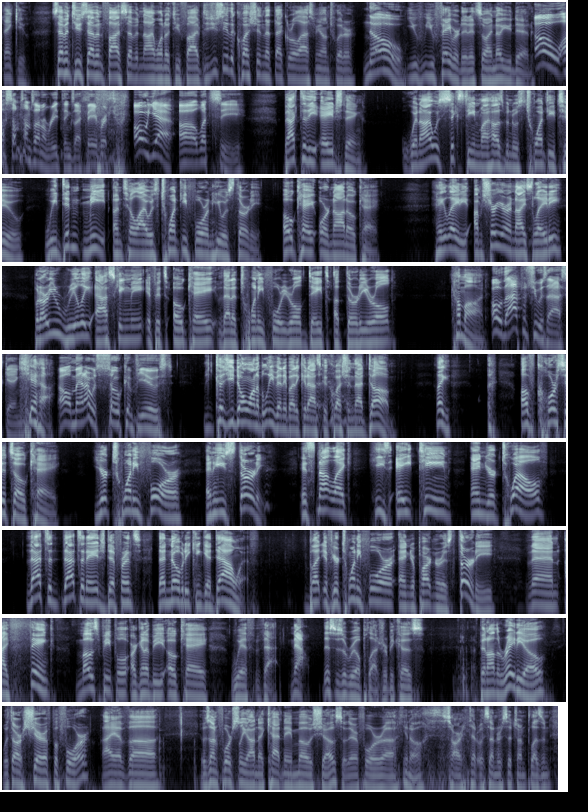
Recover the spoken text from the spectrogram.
Thank you. 727 579 1025. Did you see the question that that girl asked me on Twitter? No. You you favorited it, so I know you did. Oh, uh, sometimes I don't read things I favorite. oh, yeah. Uh, let's see. Back to the age thing. When I was 16, my husband was 22. We didn't meet until I was 24 and he was 30. Okay or not okay? Hey, lady, I'm sure you're a nice lady, but are you really asking me if it's okay that a 24 year old dates a 30 year old? Come on. Oh, that's what she was asking. Yeah. Oh, man, I was so confused. because you don't want to believe anybody could ask a question that dumb. Like, of course it's okay. You're 24 and he's 30. It's not like he's 18 and you're 12. That's a that's an age difference that nobody can get down with. But if you're 24 and your partner is 30, then I think most people are going to be okay with that. Now, this is a real pleasure because I've been on the radio with our sheriff before. I have. Uh, it was unfortunately on a cat named Mo's show, so therefore, uh, you know, sorry that it was under such unpleasant.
